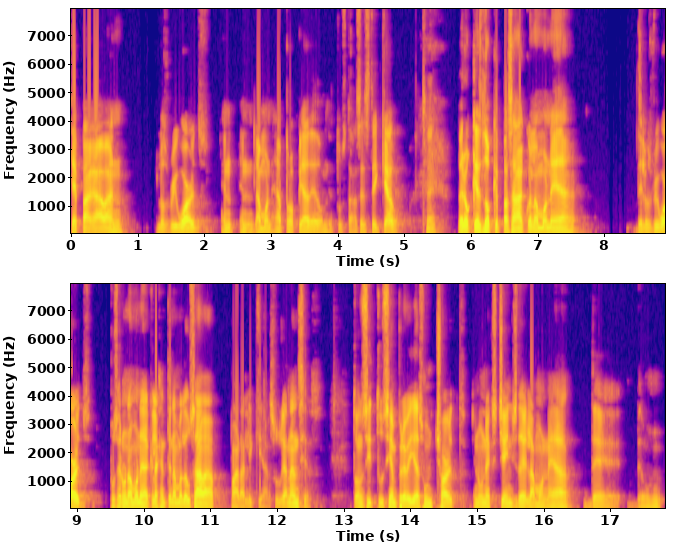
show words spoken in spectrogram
te pagaban los rewards en, en la moneda propia de donde tú estabas stakeado. Sí. Pero ¿qué es lo que pasaba con la moneda de los rewards? Pues era una moneda que la gente nada más la usaba para liquidar sus ganancias. Entonces, si tú siempre veías un chart en un exchange de la moneda de, de un,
